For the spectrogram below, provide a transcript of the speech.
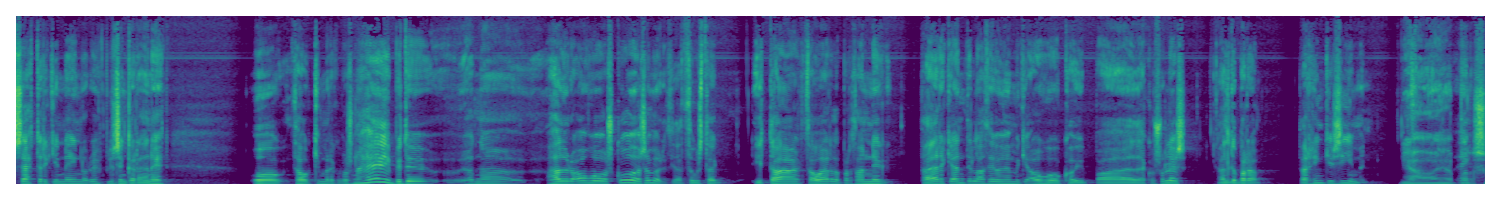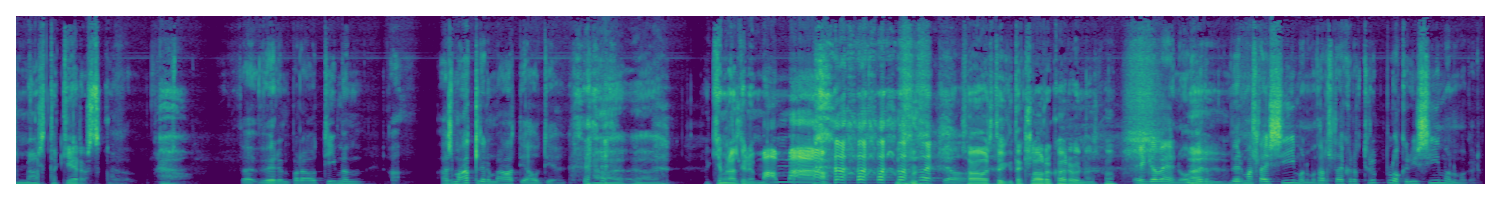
settir ekki neinar upplýsingar eða neitt. Og þá kemur eitthvað svona hei, byrju, hérna hafður áhuga að skoða þessa vöru, því að þú veist að í dag þá er það bara þannig, það er ekki endilega að við höfum ekki áhuga að kaupa eða eitthvað svoleiðis, heldur bara, það ringir síminn. Já, já, bara svo margt að gerast sko. Það, við erum bara á tímum það sem allir ADHD já, já, já. það kemur aldrei um mamma! Þá ertu ekki að klára körfuna sko. enga veginn og við erum, við erum alltaf í símanum og það er alltaf einhverja trubl okkur í símanum okkar.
